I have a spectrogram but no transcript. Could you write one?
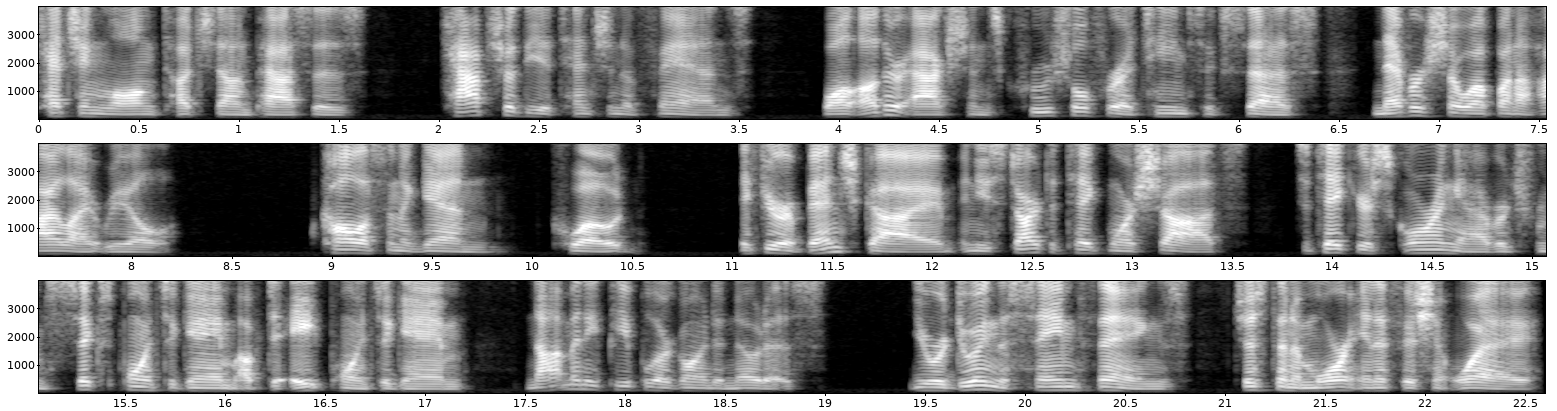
catching long touchdown passes, capture the attention of fans, while other actions crucial for a team's success never show up on a highlight reel. Collison again, quote, If you're a bench guy and you start to take more shots, to take your scoring average from six points a game up to eight points a game, not many people are going to notice. You are doing the same things, just in a more inefficient way.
